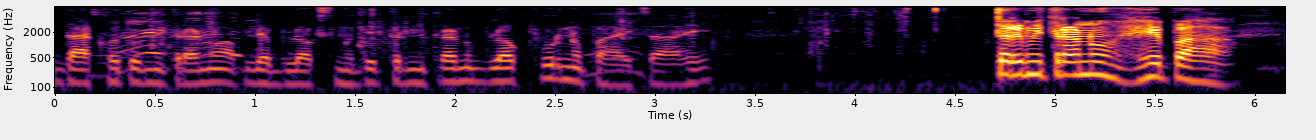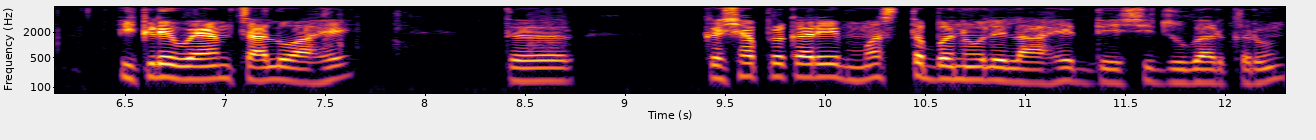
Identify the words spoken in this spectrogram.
दाखवतो मित्रांनो आपल्या ब्लॉग्समध्ये. तर मित्रांनो ब्लॉग पूर्ण पाहायचा आहे. तर मित्रांनो हे पहा इकडे व्यायाम चालू आहे. तर कशा प्रकारे मस्त बनवलेलं आहे देशी जुगाड करून.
